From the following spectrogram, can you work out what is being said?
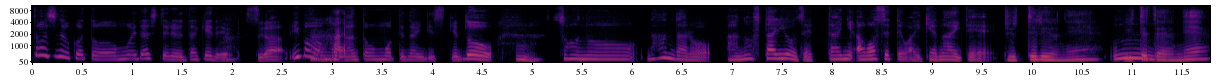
当時のことを思い出してるだけはですが、今は。もう何とも思ってないんですけど、うん。その、なんだろう、あの二人を絶対に合わせてはいけないで、言ってるよね。う言ってたん、よね。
